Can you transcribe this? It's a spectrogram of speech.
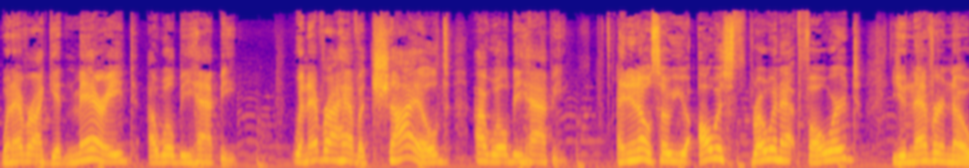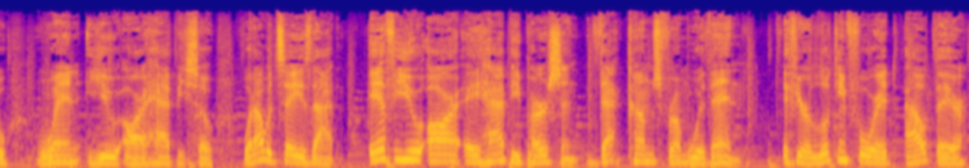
Whenever I get married, I will be happy. Whenever I have a child, I will be happy. And you know, so you're always throwing that forward. You never know when you are happy. So, what I would say is that if you are a happy person, that comes from within. If you're looking for it out there,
